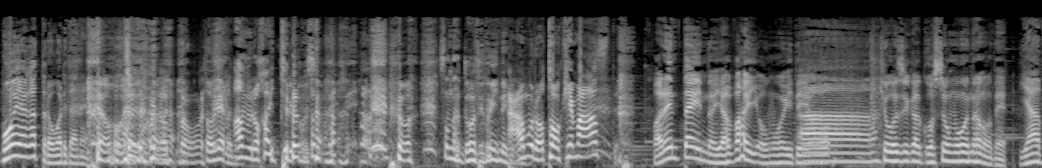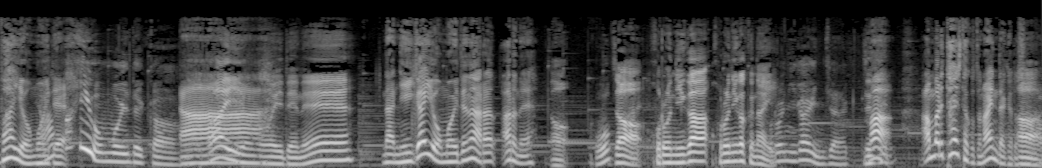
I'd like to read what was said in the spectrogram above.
燃え上がったら終わりだね。燃え上。アムロ入ってるかもしれない。そんなんどうでもいいんだけど。アムロ溶けますって。バレンタインのやばい思い出を、あ教授がご所望なので。ー、やばい思い出や。ばい思い出か。やばい思い出ね。な、苦い思い出ならあるね。あ、お？じゃあ、ほろ苦、ほろ苦くない？ほろ苦いんじゃなくて。まあ、あんまり大したことないんだけどさ。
